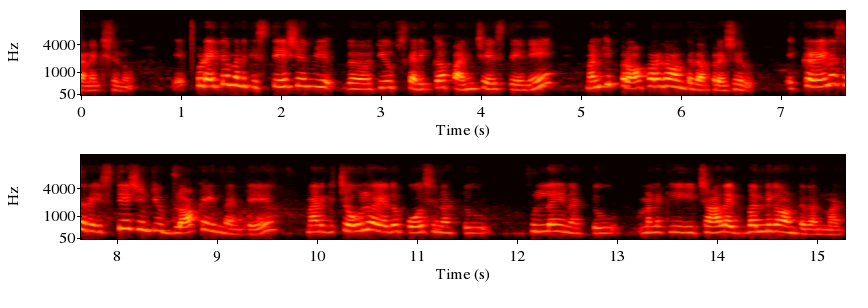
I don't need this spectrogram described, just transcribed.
కనెక్షన్ ఎప్పుడైతే మనకి స్టేషన్ ట్యూబ్స్ సరిగ్గా పనిచేస్తేనే మనకి ప్రాపర్గా ఉంటుంది ఆ ప్రెషర్ ఎక్కడైనా సరే స్టేషన్ ట్యూబ్ బ్లాక్ అయిందంటే మనకి చెవులో ఏదో పోసినట్టు ఫుల్ అయినట్టు మనకి చాలా ఇబ్బందిగా ఉంటది అనమాట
